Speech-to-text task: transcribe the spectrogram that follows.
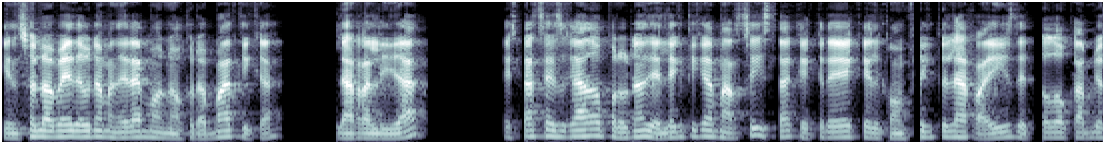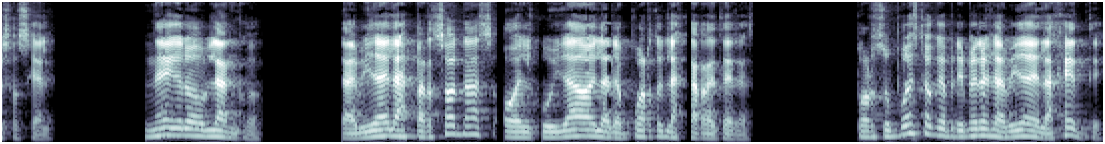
Quien solo ve de una manera monocromática, la realidad está sesgado por una dialéctica marxista que cree que el conflicto es la raíz de todo cambio social. Negro o blanco, la vida de las personas o el cuidado del aeropuerto y las carreteras. Por supuesto que primero es la vida de la gente,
